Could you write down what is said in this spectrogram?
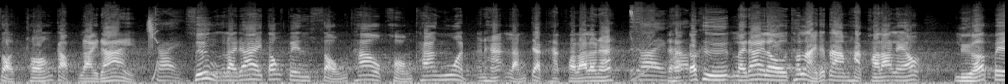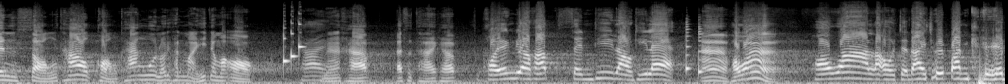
สอดคล้องกับรายได้ ใช่ ซึ่งรายได้ต้องเป็น 2 เท่าของค่างวดนะฮะหลังจากหักภาระแล้วนะใช่นะคฮะรับก็คือรายได้เราเท่าไหร่ก็ตามหักภาระแล้ว เหลือเป็น 2 เท่าของค่างวดรถคันใหม่ที่จะมาออกใช่ นะครับและสุดท้ายครับขออย่างเดียวครับ เซ็นที่เราที่แรก อ่าเพราะว่า เพราะว่าเราจะได้ช่วยปั้นเคส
